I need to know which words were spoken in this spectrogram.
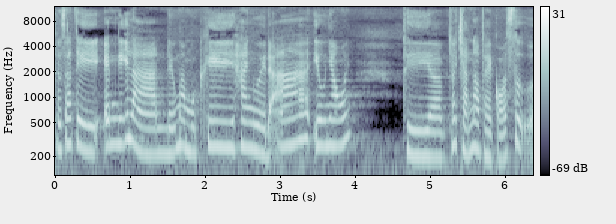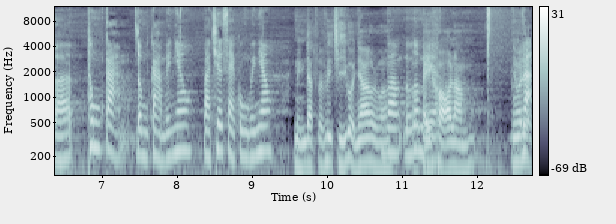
Thực ra thì em nghĩ là nếu mà một khi hai người đã yêu nhau ấy thì ờ, chắc chắn là phải có sự ờ, thông cảm, đồng cảm với nhau và chia sẻ cùng với nhau. mình đặt vào vị trí của nhau đúng không Vâng, đúng rồi, cái mình ạ. khó lắm nhưng mà Dạ,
